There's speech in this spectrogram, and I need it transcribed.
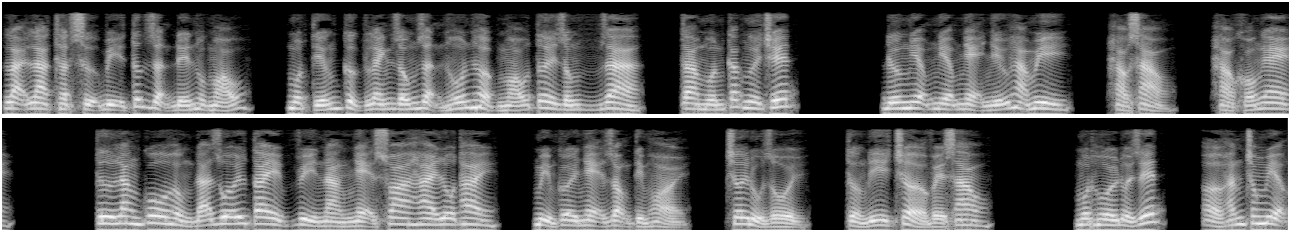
lại là thật sự bị tức giận đến hộp máu, một tiếng cực lánh giống giận hỗn hợp máu tươi giống ra, ta muốn các ngươi chết. Đường nghiệm nghiệm nhẹ nhíu hạ mi, hảo xảo, hảo khó nghe. Tư lăng cô hồng đã duỗi tay vì nàng nhẹ xoa hai lô thai, mỉm cười nhẹ giọng tìm hỏi, chơi đủ rồi, tưởng đi trở về sao. Một hồi đuổi giết, ở hắn trong miệng,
